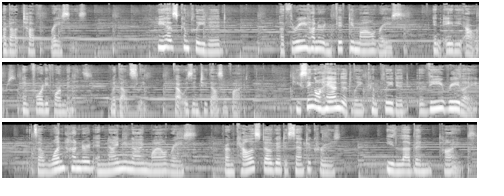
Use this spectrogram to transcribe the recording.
about tough races. He has completed a 350 mile race in 80 hours and 44 minutes without sleep. That was in 2005. He single handedly completed the relay. It's a 199 mile race from Calistoga to Santa Cruz 11 times.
